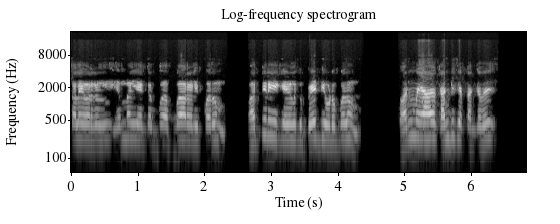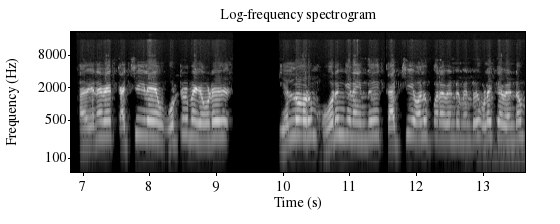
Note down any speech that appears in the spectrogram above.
தலைவர்கள் எம்எல்ஏக்கள் புகார் அளிப்பதும் பத்திரிகைகளுக்கு பேட்டி கொடுப்பதும் வன்மையாக கண்டிக்கத்தக்கது. எனவே கட்சியிலே ஒற்றுமையோடு எல்லோரும் ஒருங்கிணைந்து கட்சியை வலுப்பெற வேண்டும் என்று உழைக்க வேண்டும்.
